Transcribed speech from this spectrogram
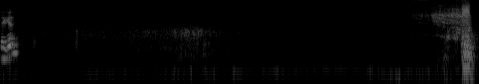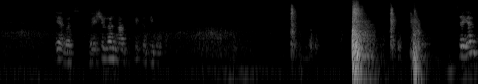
Say again? Yeah, but we should learn how to speak to people. Say again?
